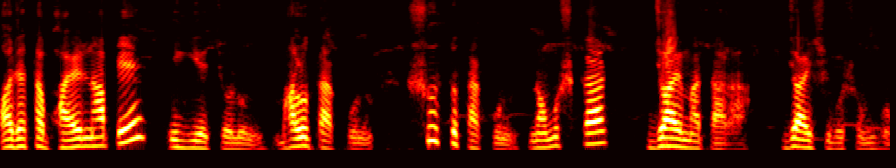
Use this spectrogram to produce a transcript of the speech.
অযথা ভয় না পেয়ে এগিয়ে চলুন। ভালো থাকুন, সুস্থ থাকুন। নমস্কার, জয় মা তারা। জয় শিব শম্ভু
